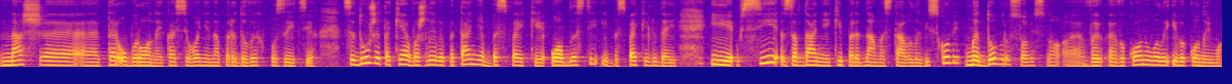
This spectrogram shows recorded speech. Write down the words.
наша е, тероборона, яка сьогодні на передових позиціях. Це дуже таке важливе питання безпеки області і безпеки людей. І всі завдання, які перед нами ставили військові, ми добросовісно е, е, виконували і виконуємо.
